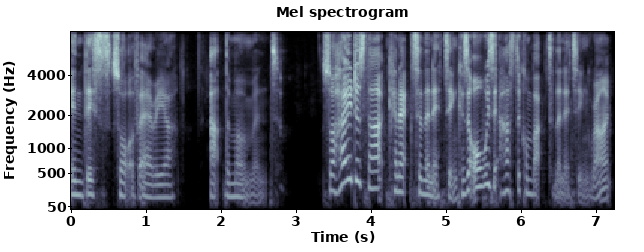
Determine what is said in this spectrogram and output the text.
in this sort of area at the moment. So how does that connect to the knitting? Because it always it has to come back to the knitting, right?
